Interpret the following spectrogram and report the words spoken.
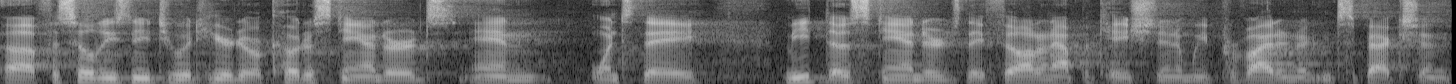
Uh, facilities need to adhere to a code of standards, and once they meet those standards, they fill out an application and we provide an inspection.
